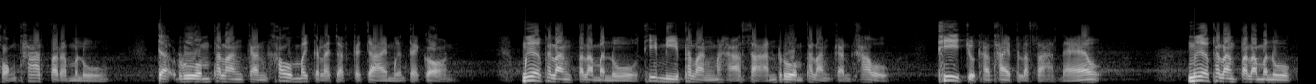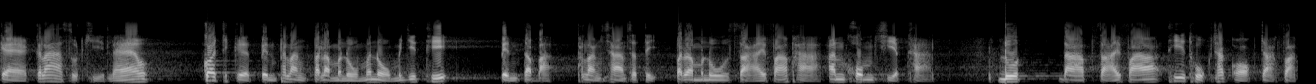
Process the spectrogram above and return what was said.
ของธาตุปรมาณูจะรวมพลังกันเข้าไม่กระจัดกระจายเหมือนแต่ก่อน เมื่อพลังปรมาณูที่มีพลังมหาศาลรวมพลังกันเข้า ที่จุดหาไทยประสาทแล้ว เมื่อพลังปรมาณูแก่กล้าสุดขีดแล้ว ก็จะเกิดเป็นพลังปรมาณูมโนมยิทธิ เป็นตบะพลังฌานสติปรมาณูสายฟ้าผ่าอันคมเฉียบขาด ดุดดาบสายฟ้าที่ถูกชักออกจากฝัก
